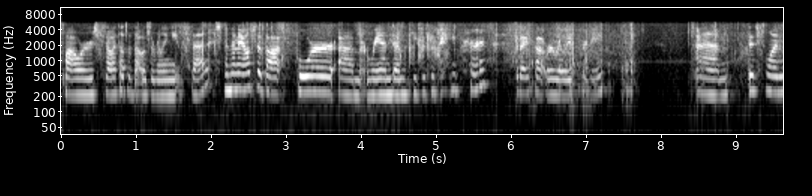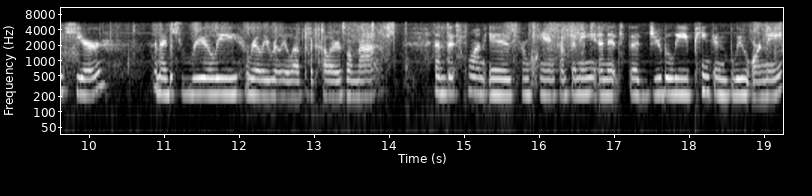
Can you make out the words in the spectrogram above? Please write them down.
flowers. So I thought that that was a really neat set. And then I also bought four um, random pieces of paper that I thought were really pretty. Um, this one here and I just really, really, really loved the colors on that. And this one is from K & Company, and it's the Jubilee Pink and Blue Ornate.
